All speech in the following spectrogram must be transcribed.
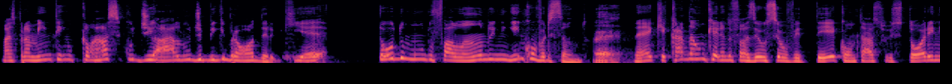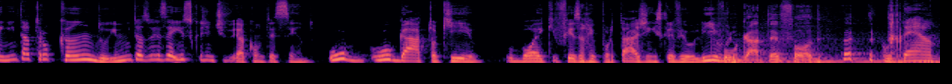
Mas pra mim tem o clássico diálogo de Big Brother, que é todo mundo falando e ninguém conversando. É, né? Que cada um querendo fazer o seu VT, contar a sua história e ninguém tá trocando. E muitas vezes é isso que a gente vê acontecendo. O, o gato aqui, o boy que fez a reportagem escreveu o livro, o gato é foda. o Dan,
